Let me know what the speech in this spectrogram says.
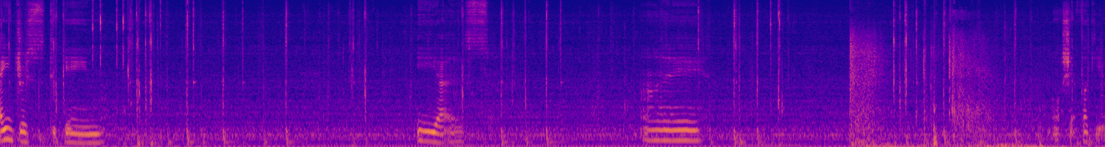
I just game. Yes. I... Oh shit, fuck you.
